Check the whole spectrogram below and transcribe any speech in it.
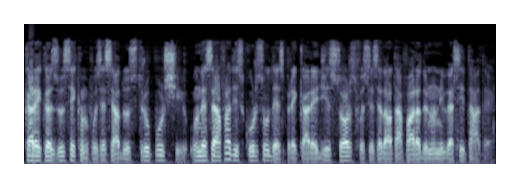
care căzuse când fusese adus trupul și unde se afla discursul despre care G. Source fusese dat afară din universitate.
